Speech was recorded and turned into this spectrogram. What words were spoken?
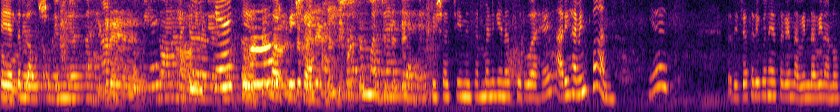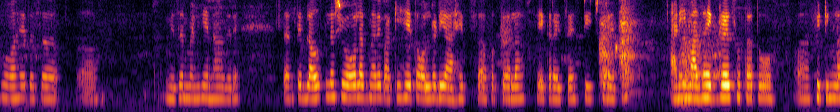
हे याचं. ब्लाऊज फॉर क्रिशा क्रिशाची मेजरमेंट घेणं सुरू आहे. Are you having fun yes तर तिच्यासाठी पण हे सगळे नवीन नवीन अनुभव आहेत असं मेजरमेंट घेणं वगैरे. तर ते ब्लाऊज तिला शिवावं लागणार आहे. बाकी हे तर ऑलरेडी आहेच. फक्त याला हे करायचं आहे स्टिच करायचं आहे आणि माझा एक ड्रेस होता तो फिटिंगला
